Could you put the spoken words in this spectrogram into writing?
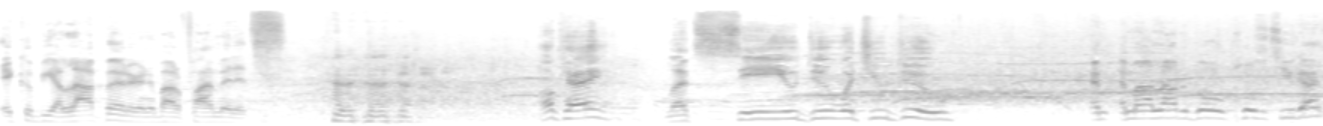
It could be a lot better in about five minutes. Okay, let's see you do what you do. Am, am I allowed to go closer to you guys?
